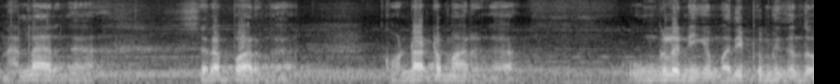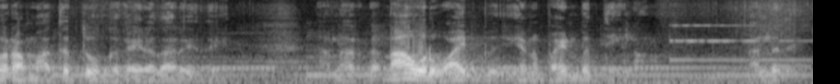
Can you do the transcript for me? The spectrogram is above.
நல்லா இருங்க. சிறப்பாக இருங்க. கொண்டாட்டமாக இருங்க. உங்களை நீங்கள் மதிப்பு மிகுந்தவராக மாற்றுறது உங்கள் கையில் தான் இருக்குது. நல்லா இருங்க. நான் ஒரு வாய்ப்பு என்னை பயன்படுத்திக்கலாம். நல்லது.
